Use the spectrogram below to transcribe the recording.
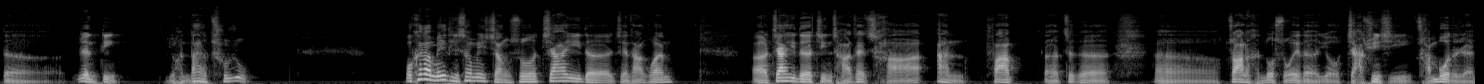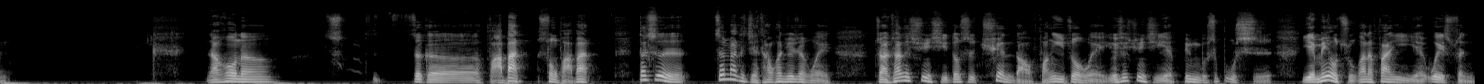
的认定有很大的出入。我看到媒体上面讲说，嘉义的检察官，呃，嘉义的警察在查案发，呃，这个呃，抓了很多所谓的有假讯息传播的人。然后呢，这个法办送法办，但是侦办的检察官就认为，转传的讯息都是劝导防疫作为，有些讯息也并不是不实，也没有主观的犯意，也未损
